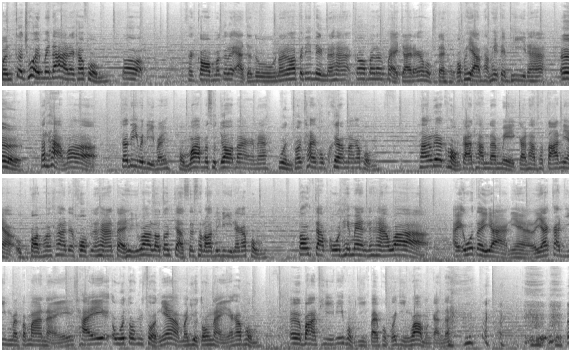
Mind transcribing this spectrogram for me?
มันก็ช่วยไม่ได้เลยครับผมก็สกอร์มันก็เลยอาจจะดูน้อยๆไปนิดนึงนะฮะก็ไม่ต้องแปลกใจนะครับผมแต่ผมก็พยายามทำให้เต็มที่นะฮะเออถ้าถามว่าเจ้าดีมันดีไหมผมว่ามันสุดยอดมากนะหุ่นค่อนข้างครบเครื่องมากครับผม ทั้งเรื่องของการทำดาเมจการทำสตาร์ทเนี่ยอุปกรณ์ค่อนข้างจะครบนะฮะแต่ทีนี้ว่าเราต้องจัดเซตสล็อตดีๆนะครับผมต้องจับอาวุธให้แม่นนะฮะว่าไออาวุธแต่อย่างเนี่ยระยะการยิงมันประมาณไหน ใช้อาวุธตรงส่วนเนี่ยมันอยู่ตรงไหนนะครับผมเออบางทีนี่ผมยิงไปผมก็ยิงว่าวเหมือนกันนะเอ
